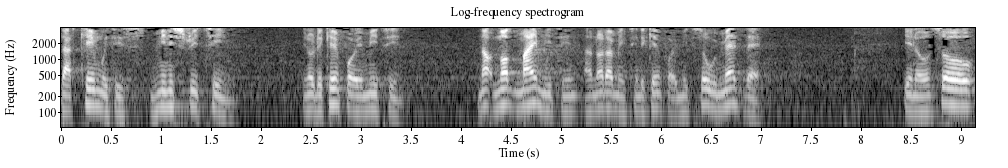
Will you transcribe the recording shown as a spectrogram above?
that came with his ministry team. You know, they came for a meeting. Not, not my meeting, another meeting. They came for a meeting. So we met there. You know, so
